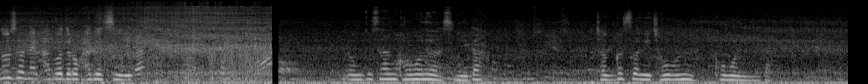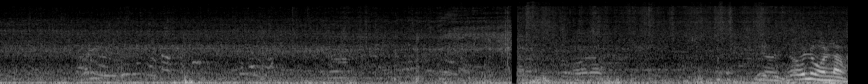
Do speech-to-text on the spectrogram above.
용두산에 가보도록 하겠습니다. 용두산 공원에 왔습니다. 접근성이 좋은 공원입니다. 얼른 올라가.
